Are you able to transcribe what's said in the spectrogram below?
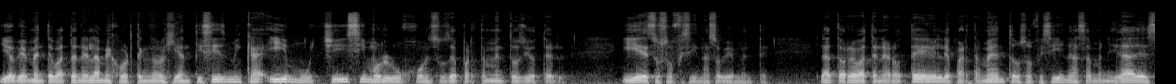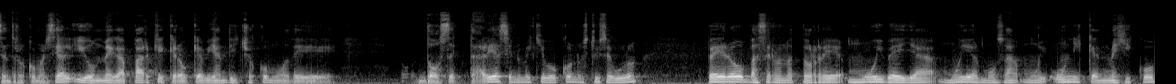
Y obviamente va a tener la mejor tecnología antisísmica y muchísimo lujo en sus departamentos y hotel y de sus oficinas, obviamente. La torre va a tener hotel, departamentos, oficinas, amenidades, centro comercial y un megaparque, creo que habían dicho como de dos hectáreas, si no me equivoco, no estoy seguro. Pero va a ser una torre muy bella, muy hermosa, muy única en México.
